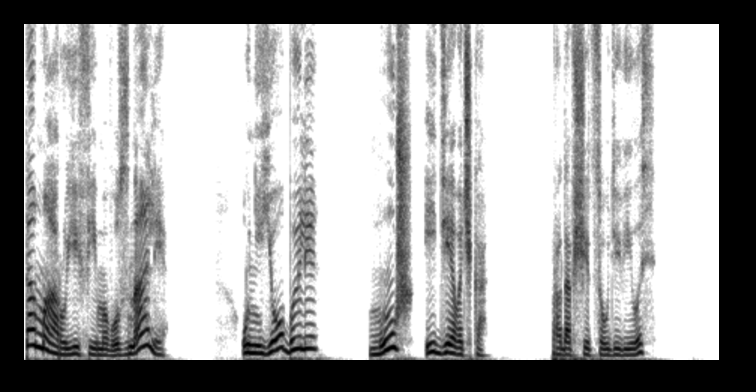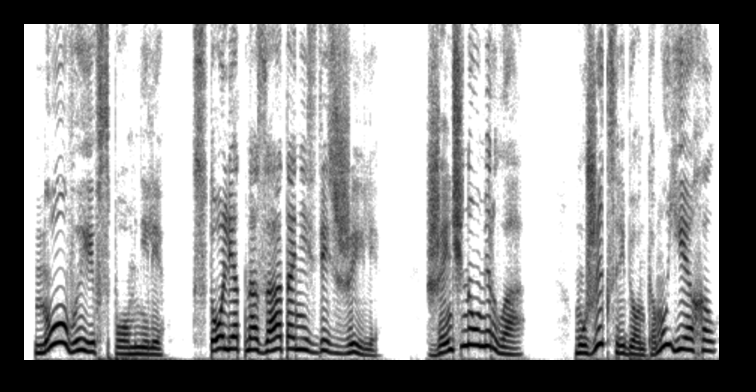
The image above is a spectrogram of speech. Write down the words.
Тамару Ефимову знали? У нее были муж и девочка. Продавщица удивилась. Ну, вы и вспомнили. Сто лет назад они здесь жили. Женщина умерла. Мужик с ребенком уехал.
